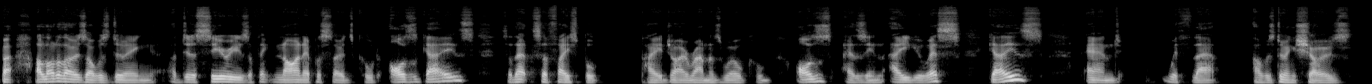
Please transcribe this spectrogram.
But a lot of those I was doing, I did a series, I think nine episodes called Oz Gaze. So that's a Facebook page I run as well called Oz, as in AUS Gaze. And with that, I was doing shows.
